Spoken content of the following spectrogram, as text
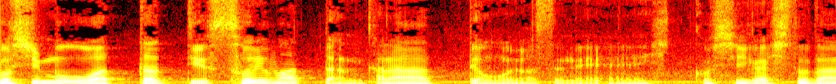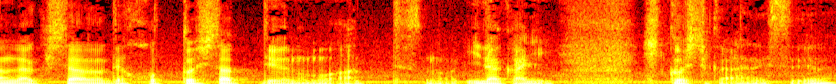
越しも終わったっていう、それもあったのかなって思いますね。引っ越しが一段落したので、ほっとしたっていうのもあって、その田舎に引っ越してからですよね。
